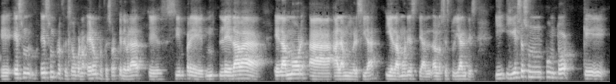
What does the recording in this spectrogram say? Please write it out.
eh, es, un, es un profesor, bueno, era un profesor que de verdad eh, siempre le daba el amor a, la universidad y el amor este, a, los estudiantes. Y, y, eso es un punto que,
